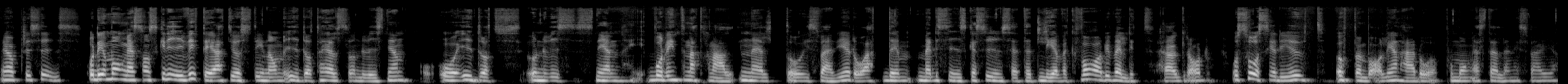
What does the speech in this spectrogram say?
Ja, precis. Och det är många som skrivit det att just inom idrott och hälsoundervisningen och idrottsundervisningen, både internationellt och i Sverige då, att det medicinska synsättet lever kvar i väldigt hög grad. Och så ser det ut uppenbarligen här då på många ställen i Sverige.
